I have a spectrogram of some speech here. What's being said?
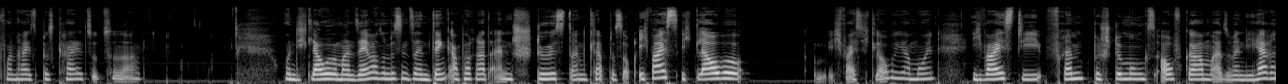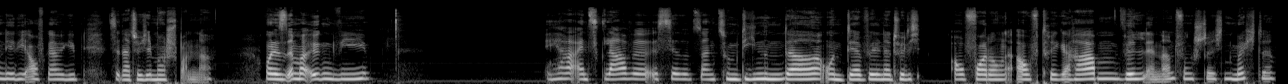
von heiß bis kalt sozusagen. Und ich glaube, wenn man selber so ein bisschen seinen Denkapparat anstößt, dann klappt das auch. Ich weiß, ich glaube, ich weiß, ich glaube ja, moin. Ich weiß, die Fremdbestimmungsaufgaben, also wenn die Herren dir die Aufgabe gibt, sind natürlich immer spannender. Und es ist immer irgendwie, ja, ein Sklave ist ja sozusagen zum Dienen da und der will natürlich Aufforderungen, Aufträge haben, will, in Anführungsstrichen, möchte.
